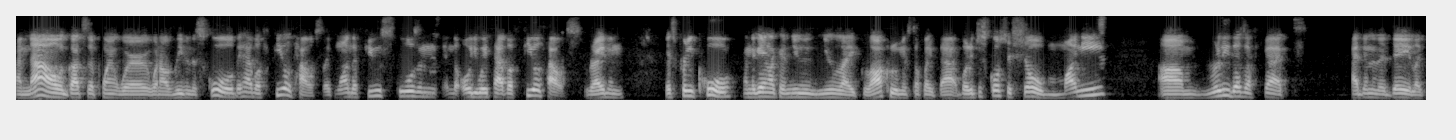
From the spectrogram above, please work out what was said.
And now it got to the point where when I was leaving the school, they have a field house, like one of the few schools in, in the OUA to have a field house, right? And it's pretty cool. And again, like a new new like locker room and stuff like that. But it just goes to show money um, really does affect at the end of the day, like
